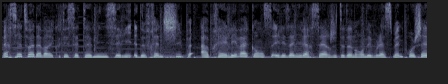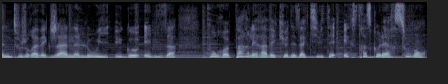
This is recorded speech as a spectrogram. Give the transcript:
Merci à toi d'avoir écouté cette mini-série de Friendship. Après les vacances et les anniversaires, je te donne rendez-vous la semaine prochaine, toujours avec Jeanne, Louis, Hugo et Lisa, pour parler avec eux des activités extrascolaires. Souvent,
